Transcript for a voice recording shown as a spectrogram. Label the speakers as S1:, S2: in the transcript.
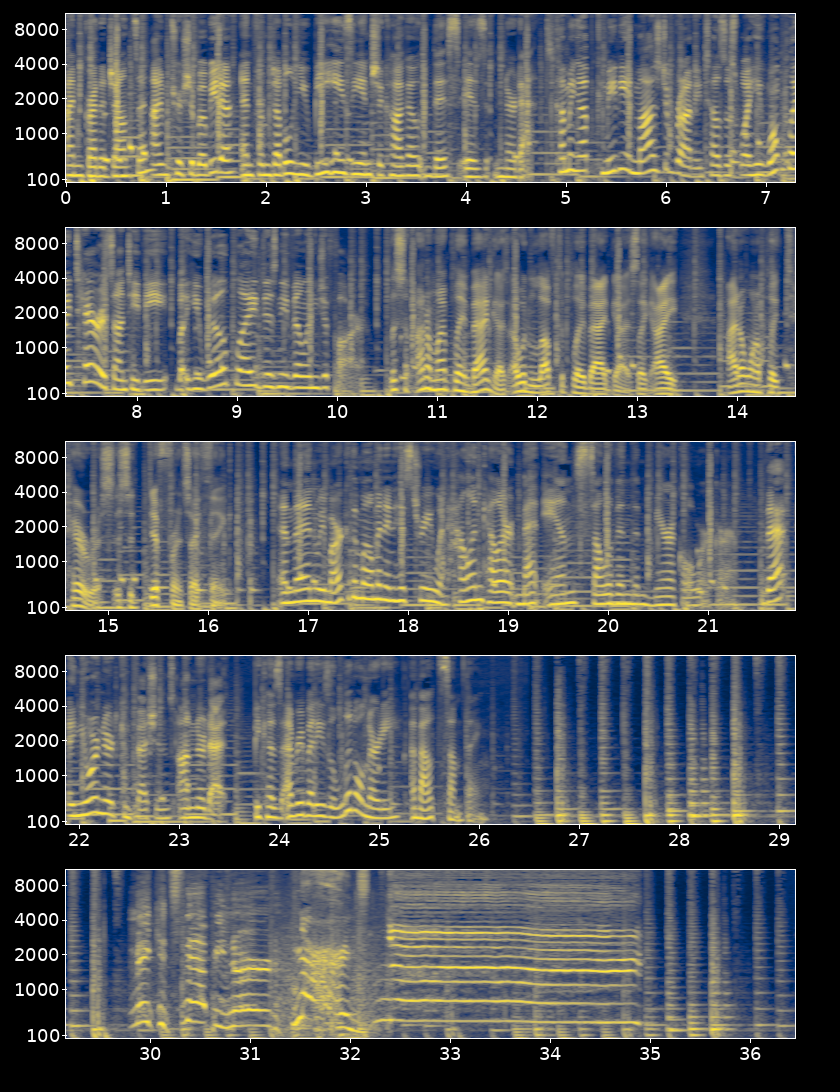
S1: I'm Greta Johnson.
S2: I'm Tricia Bobeda.
S1: And from WBEZ in Chicago, this is Nerdette.
S2: Coming up, comedian Maz Jobrani tells us why he won't play terrorists on TV, but he will play Disney villain Jafar.
S3: Listen, I don't mind playing bad guys. I would love to play bad guys. Like I I don't want to play terrorists. It's a difference, I think.
S1: And then we mark the moment in history when Helen Keller met Anne Sullivan, the miracle worker.
S2: That and your nerd confessions on Nerdette.
S1: Because everybody's a little nerdy about something.
S4: Make it snappy, nerd!
S1: Nerds!
S4: Nerd!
